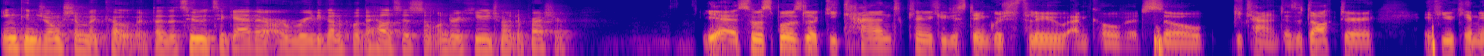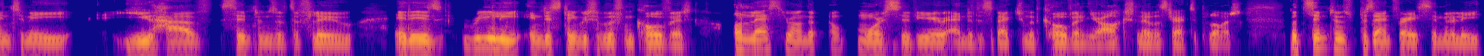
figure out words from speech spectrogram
in conjunction with COVID? That the two together are really going to put the health system under a huge amount of pressure. Yeah, so I suppose look, you can't clinically distinguish flu and COVID. So you can't. As a doctor, if you came into me you have symptoms of the flu, it is really indistinguishable from COVID unless you're on the more severe end of the spectrum with COVID and your oxygen levels start to plummet. But symptoms present very similarly.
